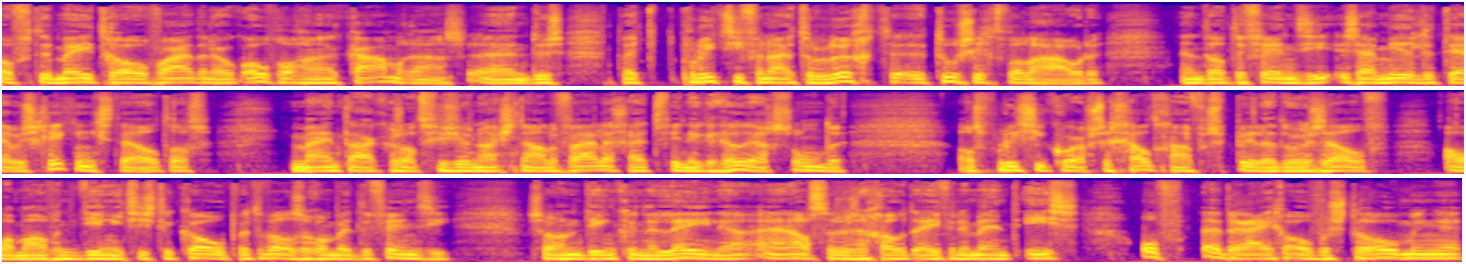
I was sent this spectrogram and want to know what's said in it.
of de metro of waar dan ook. Overal hangen camera's. En dus dat de politie vanuit de lucht toezicht wil houden... en dat Defensie zijn middelen ter beschikking stelt... als in mijn taak als adviseur nationale veiligheid... vind ik het heel erg zonde als politiekorps zijn geld gaan verspillen... door zelf allemaal van die dingetjes te kopen... terwijl ze gewoon met Defensie zo'n ding kunnen lenen en als er dus een groot evenement is... of er dreigen overstromingen,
